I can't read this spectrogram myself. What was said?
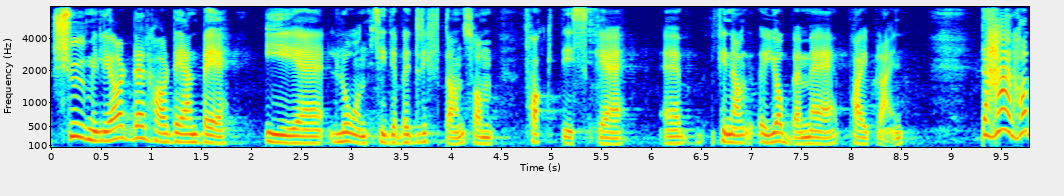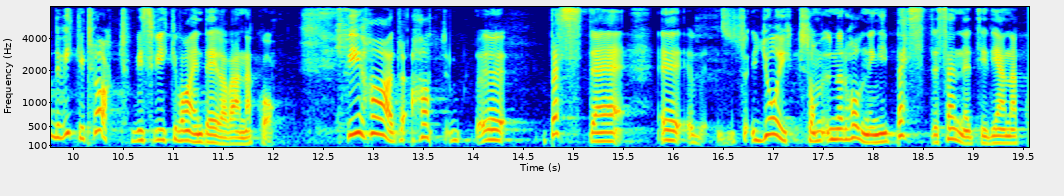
7 milliarder har DNB i eh, lån til de bedriftene som faktisk eh, eh jobber med pipeline. Dette hadde vi ikke klart hvis vi ikke var en del av NRK. Vi har hatt uh, beste eh, joik som underholdning i beste sendetid i NRK.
